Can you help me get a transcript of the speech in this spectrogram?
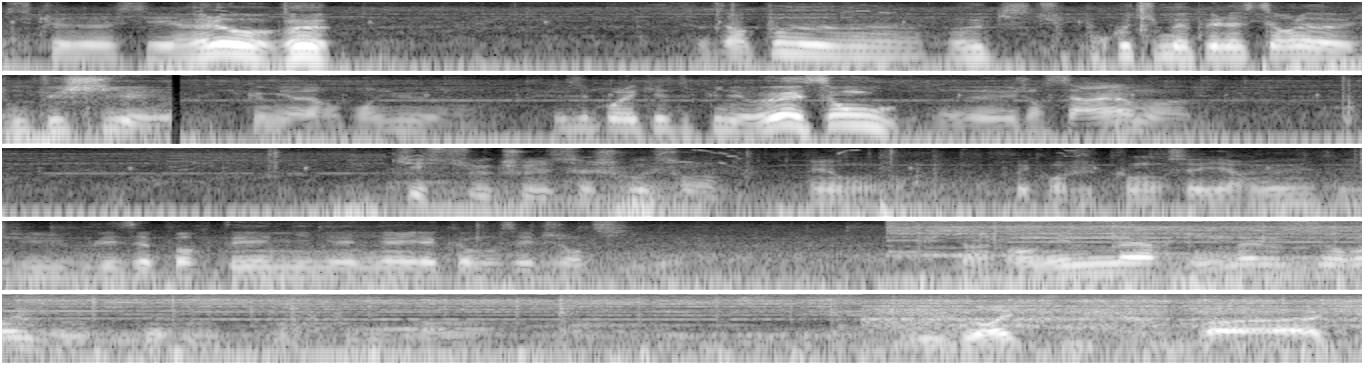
parce que c'est. Allô euh Ça faisait un peu. euh, pourquoi tu m'appelles à cette heure-là? Tu me fais chier. Comme il a répondu, euh, c'est pour les caisses de pneus. Ouais, ils sont où? Euh, J'en sais rien, moi. Qu'est-ce que tu veux que je sache où elles sont? Mais bon, après, quand j'ai commencé à y arriver, je vais vous les apporter, gna gna il a commencé à être gentil. Putain, j'en ai marre, j'ai mal aux oreilles, putain, rien. Les oreilles qui craquent,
